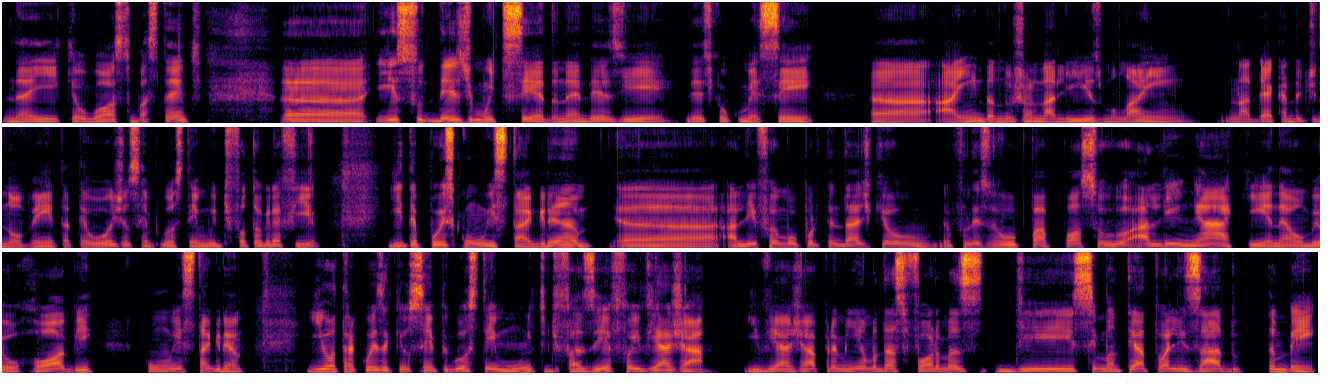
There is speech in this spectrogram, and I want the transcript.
né, e que eu gosto bastante. Uh, isso desde muito cedo, né, desde, desde que eu comecei uh, ainda no jornalismo, lá em, na década de 90 até hoje, eu sempre gostei muito de fotografia. E depois com o Instagram, uh, ali foi uma oportunidade que eu, eu falei assim, opa, posso alinhar aqui, né, o meu hobby com o Instagram. E outra coisa que eu sempre gostei muito de fazer foi viajar. E viajar para mim é uma das formas de se manter atualizado também.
